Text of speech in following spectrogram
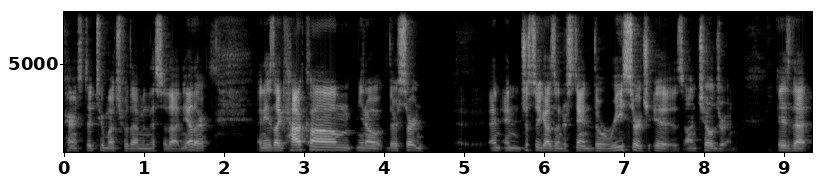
parents did too much for them, and this or that and the other. And he's like, how come you know there's certain and and just so you guys understand, the research is on children is that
